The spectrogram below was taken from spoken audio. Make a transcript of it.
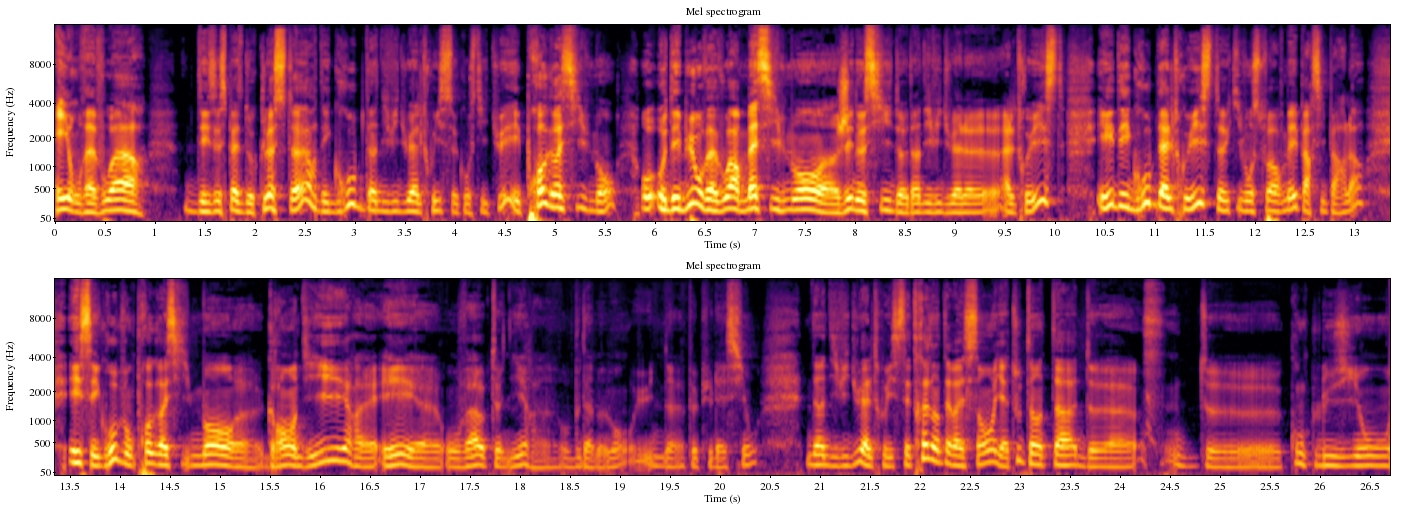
Et on va voir des espèces de clusters, des groupes d'individus altruistes se constituer, et progressivement, au, début, on va voir massivement un génocide d'individus altruistes, et des groupes d'altruistes qui vont se former par-ci par-là, et ces groupes vont progressivement euh, grandir, et euh, on va obtenir, euh, au bout d'un moment, une population d'individus altruistes. C'est très intéressant, il y a tout un tas de, de conclusions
